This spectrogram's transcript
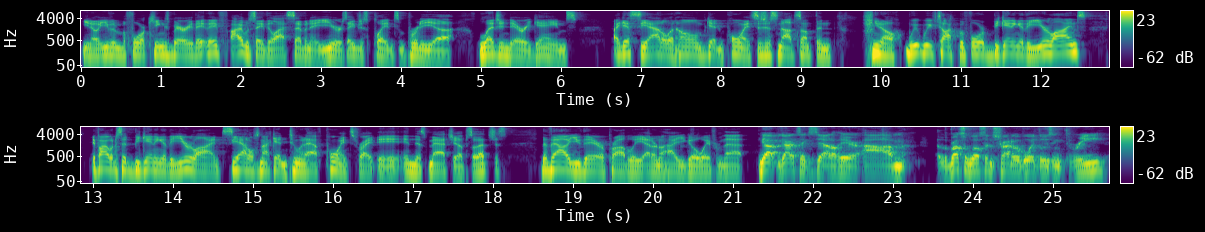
You know, even before Kingsbury, they, they've I would say the last seven eight years they've just played some pretty uh, legendary games. I guess Seattle at home getting points is just not something. You know, we we've talked before beginning of the year lines if I would have said beginning of the year line, Seattle's not getting two and a half points right in, in this matchup. So that's just the value there. Probably I don't know how you go away from that. Yep, you got to take Seattle here. Um, Russell Wilson's trying to avoid losing three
